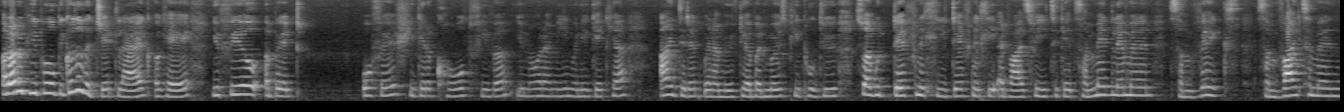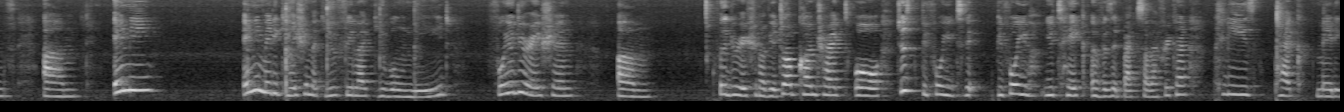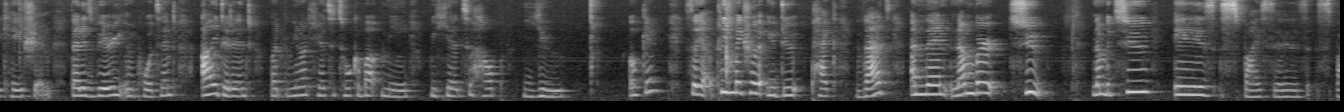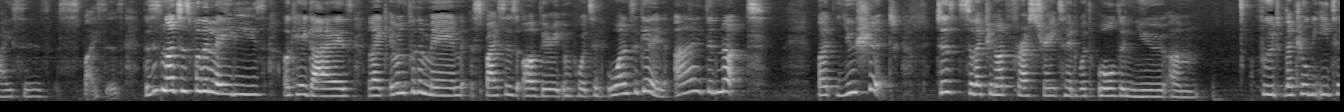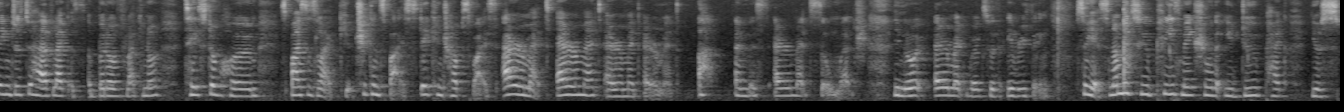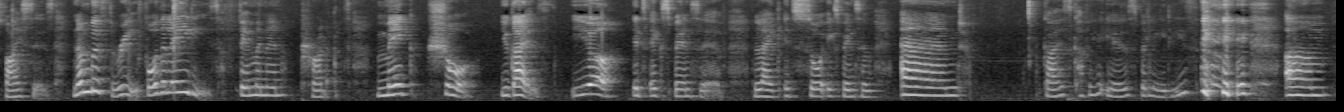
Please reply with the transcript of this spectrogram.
a lot of people because of the jet lag okay you feel a bit offish you get a cold fever you know what i mean when you get here. I didn't when I moved here, but most people do. So I would definitely, definitely advise for you to get some Med Lemon, some Vicks, some vitamins, um, any any medication that you feel like you will need for your duration, um, for the duration of your job contract, or just before you before you you take a visit back to South Africa. Please pack medication. That is very important. I didn't, but we're not here to talk about me. We're here to help you. Okay? So yeah, please make sure that you do pack that. And then number two. Number two is spices, spices, spices. This is not just for the ladies, okay, guys? Like, even for the men, spices are very important. Once again, I did not, but you should just so that you're not frustrated with all the new um, food that you'll be eating just to have like a, bit of like you know taste of home. Spices like chicken spice steak and chop spice aromat aromat aromat aromat. Ah I miss aromat so much. You know aromat works with everything. So yes number two please make sure that you do pack your spices. Number three for the ladies feminine products. Make sure you guys yeah it's expensive. Like it's so expensive and guys cover your ears but ladies um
